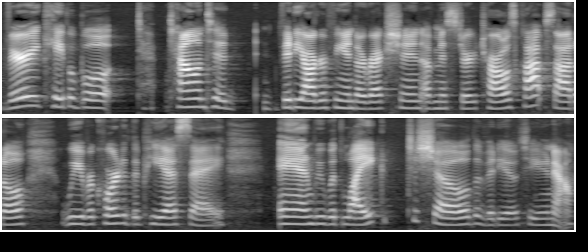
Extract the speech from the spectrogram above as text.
very capable, talented videography and direction of Mr. Charles Clapsaddle, we recorded the PSA, and we would like to show the video to you now.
